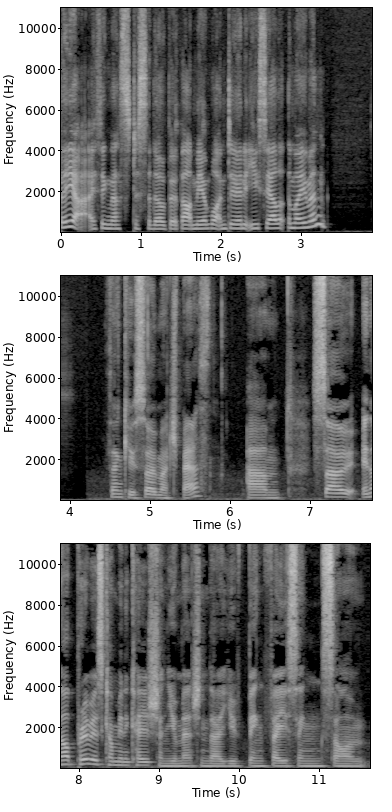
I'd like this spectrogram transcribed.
but yeah, I think that's just a little bit about me and what I'm doing at UCL at the moment. Thank you so much, Beth. So, in our previous communication, you mentioned that you've been facing some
